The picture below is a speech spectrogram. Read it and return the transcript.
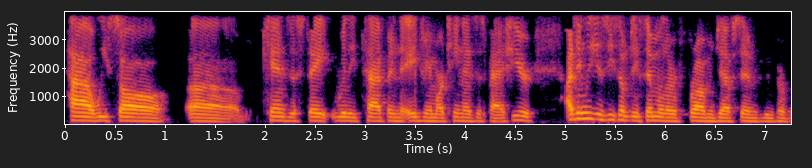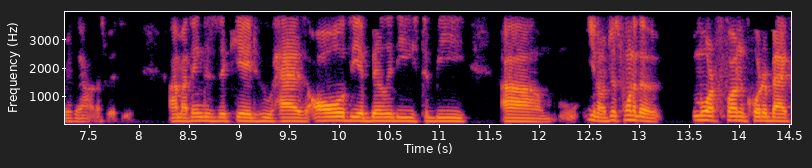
how we saw uh, Kansas State really tap into Adrian Martinez this past year, I think we can see something similar from Jeff Sims, to be perfectly honest with you. Um, I think this is a kid who has all the abilities to be, um, you know, just one of the more fun quarterbacks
